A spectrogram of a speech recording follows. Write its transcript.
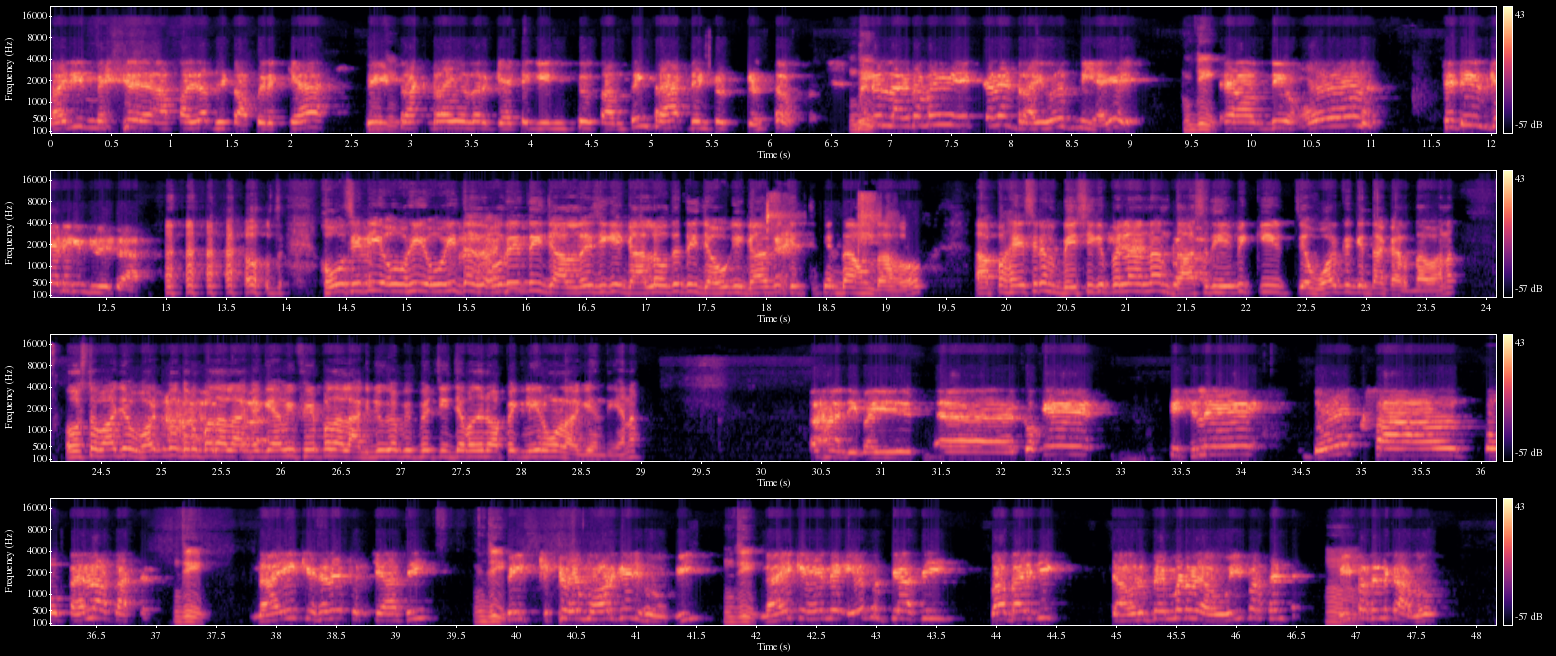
ਭਾਈ ਜੀ ਮੈਂ ਆਪਾਂ ਜਿਹੜਾ ਤੁਸੀਂ ਟਾਪਿਕ ਰੱਖਿਆ ਵੀ। Truck drivers are getting into something trapped into ਮੈਨੂੰ ਲੱਗਦਾ ਭਾਈ ਇਹ ਕਦੇ ਡਰਾਈਵਰਸ ਨਹੀਂ ਹੈਗੇ। ਜੀ। The whole city is getting into the trap ਹੋ ਸਿਟੀ ਉਹੀ ਉਹੀ ਤਾਂ ਉਹਦੇ ਤੇ ਹੀ ਚੱਲ ਰਹੀ ਸੀਗੀ ਗੱਲ ਉਹਦੇ ਤੇ ਹੀ ਜਾਊਗੀ ਗਾ ਵੀ ਕਿੱਦਾਂ ਹੁੰਦਾ ਉਹ। ਆਪਾਂ ਇਹ ਸਿਰਫ ਬੇਸਿਕ ਪਹਿਲਾਂ ਨਾ ਦੱਸ ਦਈਏ ਵੀ ਕੀ ਵਰਕ ਕਿੱਦਾਂ ਕਰਦਾ ਵਾ ਹਨਾ? ਉਸ ਤੋਂ ਬਾਅਦ ਜਦੋਂ ਵਰਕ ਦਾ ਤੁਹਾਨੂੰ ਪਤਾ ਲੱਗ ਗਿਆ ਵੀ ਫਿਰ ਪਤਾ ਲੱਗ ਜਾਊਗਾ ਵੀ ਫਿਰ ਚੀਜ਼ਾਂ ਬੰਦੇ ਨੂੰ ਆਪੇ ਕਲੀਅਰ ਹੋਣ ਲੱਗ ਜਾਂਦੀਆਂ ਹਨਾ? ਹਾਂਜੀ ਭਾਈ ਕਿਉਂਕਿ ਪਿਛਲੇ 2 ਸਾਲ ਤੋਂ ਪਹਿਲਾਂ ਤੱਕ ਜੀ। ਨਾ ਹੀ ਕਿਸੇ ਨੇ ਪੁੱਛਿਆ ਸੀ ਜੀ। ਵੀ ਕਿਵੇਂ ਮਾਰਗੇਜ ਹੋਊਗੀ ਜੀ। ਨਾ ਹੀ ਕਿਸੇ ਨੇ ਇਹ ਪੁੱਛਿਆ ਸੀ ਬਾ ਬਾਈ ਜੀ ਡਾਊਨ ਪੇਮੈਂਟ ਲਿਆਓ 20% ਹਮ। 20% ਕਰ ਲਓ।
